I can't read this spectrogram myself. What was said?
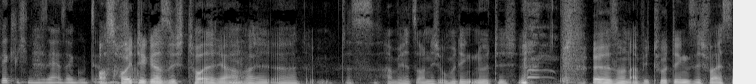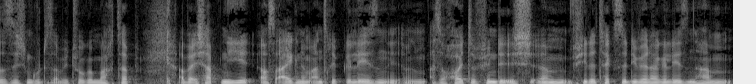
wirklich eine sehr, sehr gute Aus heutiger Sicht toll, ja, ja. weil äh, das habe ich jetzt auch nicht unbedingt nötig. äh, so ein Abiturding. Ich weiß, dass ich ein gutes Abitur gemacht habe. Aber ich habe nie aus eigenem Antrieb gelesen. Also heute finde ich ähm, viele Texte, die wir da gelesen haben,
